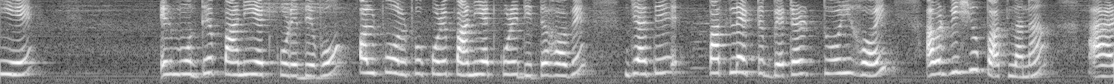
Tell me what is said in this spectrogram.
নিয়ে এর মধ্যে পানি অ্যাড করে দেব। অল্প অল্প করে পানি অ্যাড করে দিতে হবে যাতে পাতলা একটা ব্যাটার তৈরি হয়। আবার বেশিও পাতলা না। আর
